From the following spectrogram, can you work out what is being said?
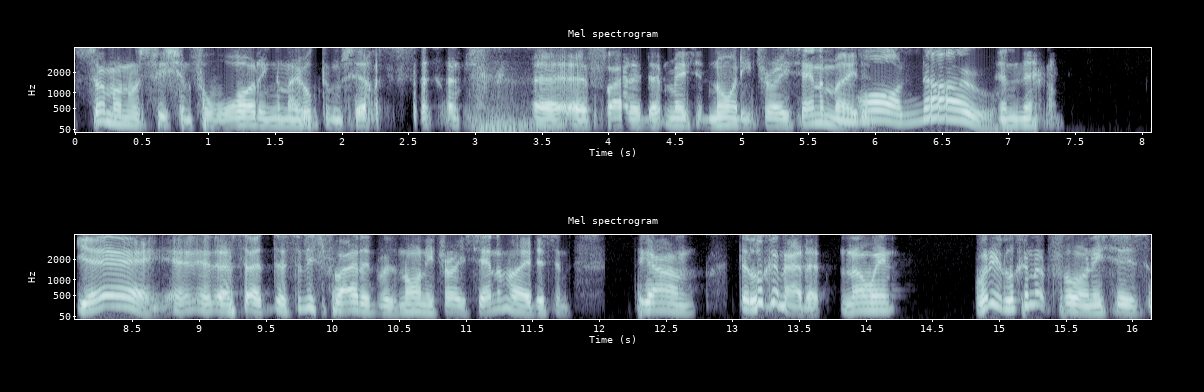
someone was fishing for whiting and they hooked themselves a, a flathead that measured 93 centimetres. Oh no! And uh, yeah, it, it, so this, flathead was 93 centimetres, and they're going, they're looking at it, and I went, "What are you looking at for?" And he says,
